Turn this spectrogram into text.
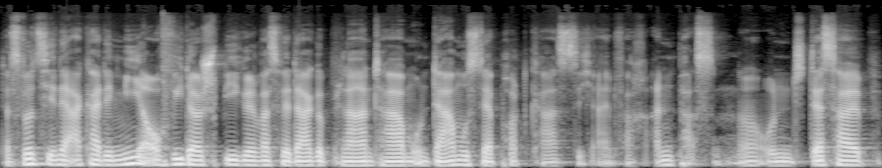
Das wird sich in der Akademie auch widerspiegeln, was wir da geplant haben. Und da muss der Podcast sich einfach anpassen. Ne? Und deshalb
